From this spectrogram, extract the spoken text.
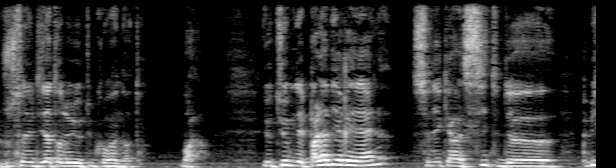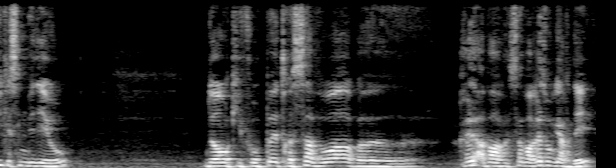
juste un utilisateur de YouTube comme un autre. Voilà. YouTube n'est pas la vie réelle, ce n'est qu'un site de publication de vidéos. Donc il faut peut-être savoir, euh, avoir, savoir raison garder.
